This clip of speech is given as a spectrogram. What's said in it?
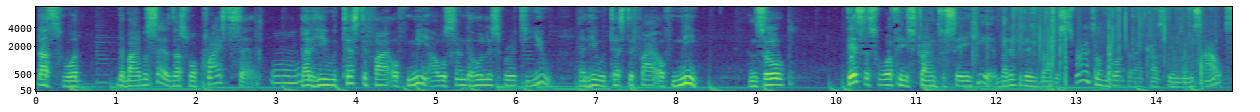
That's what the Bible says. That's what Christ said. Mm-hmm. That he would testify of me. I will send the Holy Spirit to you, and he will testify of me. And so, this is what he's trying to say here. But if it is by the Spirit of God that I cast demons out,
